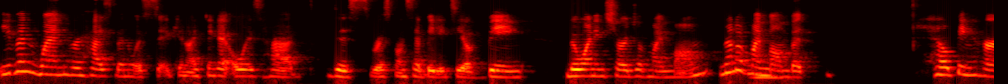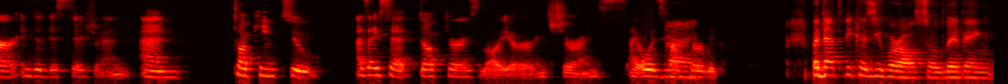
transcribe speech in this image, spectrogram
even when her husband was sick, you know, I think I always had this responsibility of being the one in charge of my mom, not of my mm-hmm. mom, but helping her in the decision and talking to as I said, doctors, lawyer, insurance. I always help right. her with. But that's because you were also living.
